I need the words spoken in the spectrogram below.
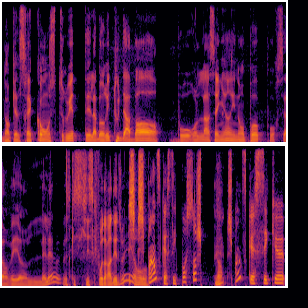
Donc, elle serait construite, élaborée tout d'abord pour l'enseignant et non pas pour servir l'élève? Est-ce que c'est ce qu'il faudra en déduire? Je, pense que c'est pas ça. Je, Non? je pense que c'est que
